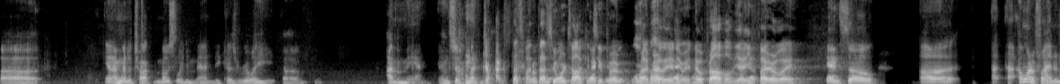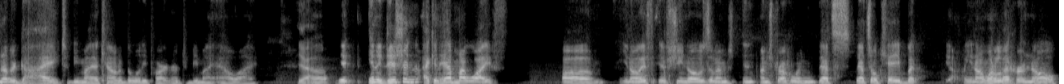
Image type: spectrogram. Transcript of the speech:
Uh, and I'm going to talk mostly to men because really, uh, I'm a man, and so I'm going to talk. That's fine. That's who we're talking to primarily anyway. No problem. Yeah, you fire away. And so, uh, I, I want to find another guy to be my accountability partner, to be my ally. Yeah. Uh, it, in addition, I can have my wife. Um, you know, if if she knows that I'm I'm struggling, that's that's okay. But you know, I want to let her know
